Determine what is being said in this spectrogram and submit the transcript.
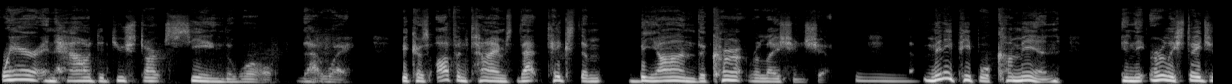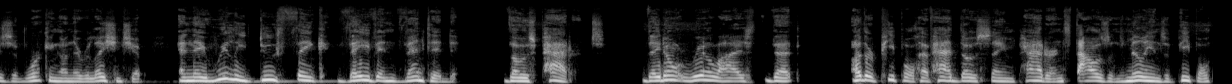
where and how did you start seeing the world that way? Because oftentimes that takes them beyond the current relationship. Mm. Many people come in in the early stages of working on their relationship and they really do think they've invented those patterns. They don't realize that other people have had those same patterns, thousands, millions of people,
